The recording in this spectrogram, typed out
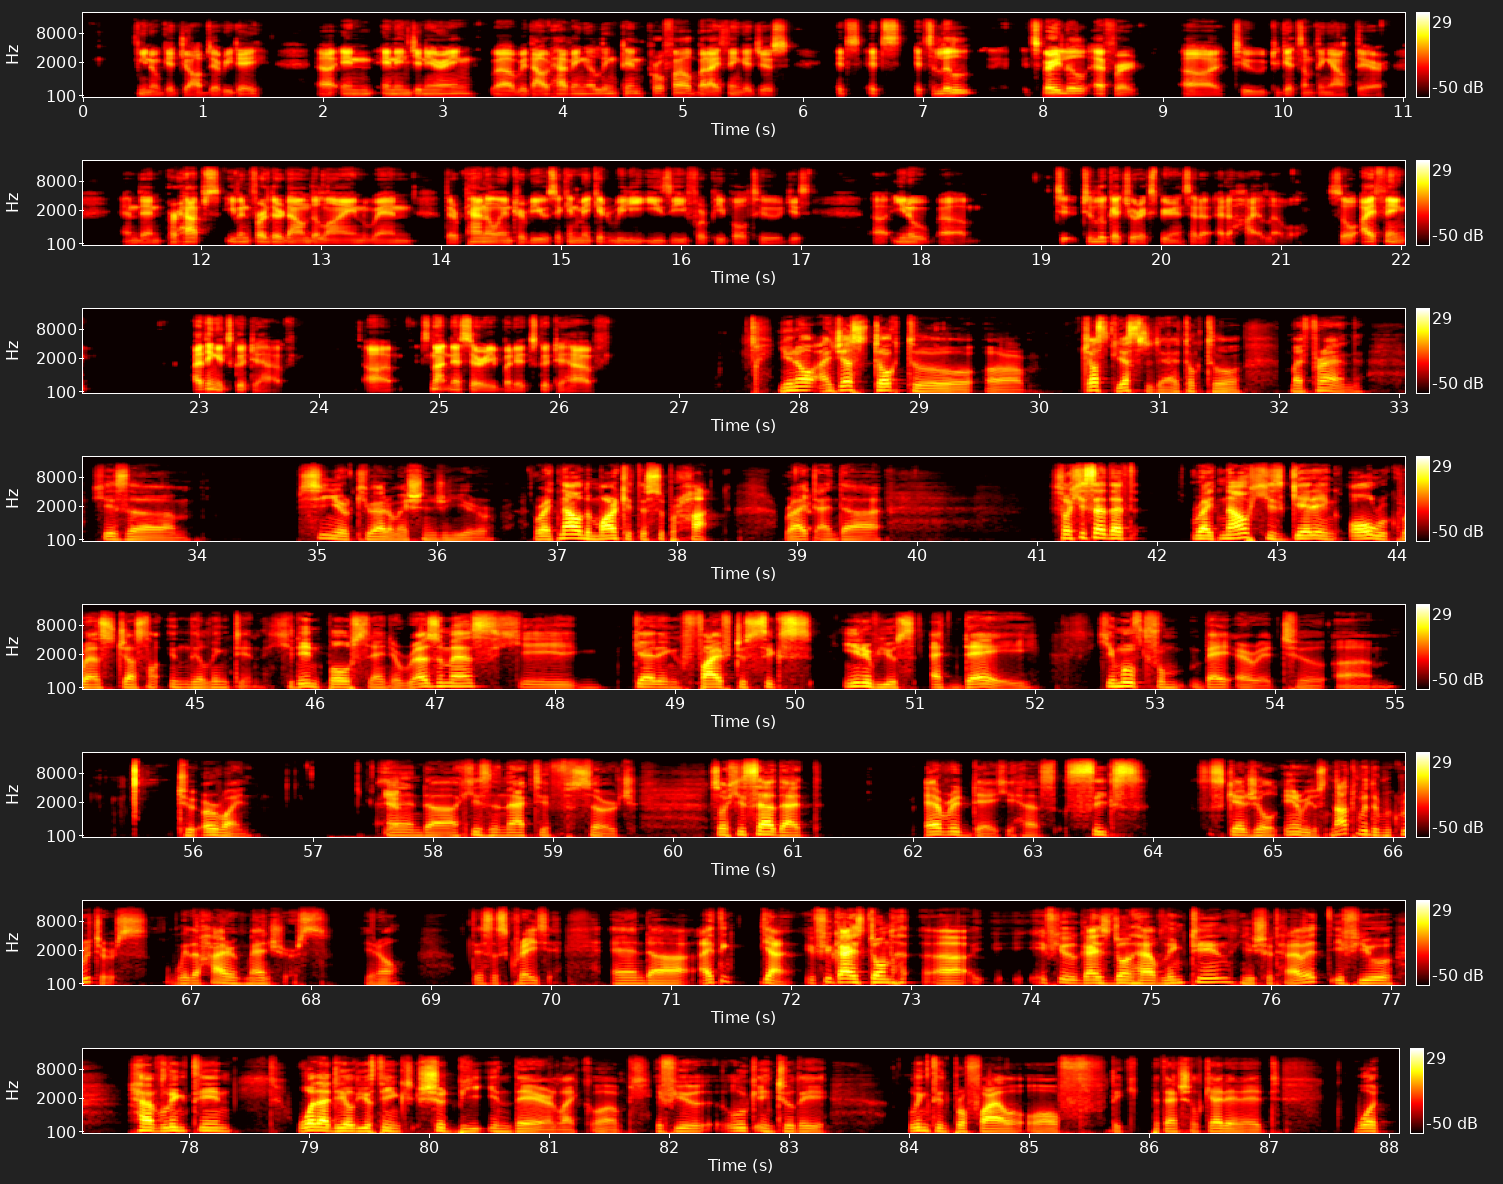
you know get jobs every day uh, in in engineering uh, without having a LinkedIn profile, but I think it just it's it's it's a little it's very little effort uh, to to get something out there and then perhaps even further down the line when there are panel interviews it can make it really easy for people to just uh, you know um, to, to look at your experience at a, at a high level. So i think i think it's good to have. Uh, it's not necessary but it's good to have. You know i just talked to uh, just yesterday i talked to my friend. He's a senior qa automation engineer. Right now the market is super hot right? Yeah. and uh, so he said that right now he's getting all requests just in the LinkedIn. He didn't post any resumes. He getting five to six interviews a day. He moved from Bay Area to um, to Irvine, and uh, he's in active search. So he said that every day he has six scheduled interviews, not with the recruiters, with the hiring managers. You know, this is crazy and uh, I think yeah, if you guys don't uh, if you guys don't have LinkedIn, you should have it. If you have LinkedIn, what ideal you think should be in there? Like uh, if you look into the LinkedIn profile of the potential candidate, what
